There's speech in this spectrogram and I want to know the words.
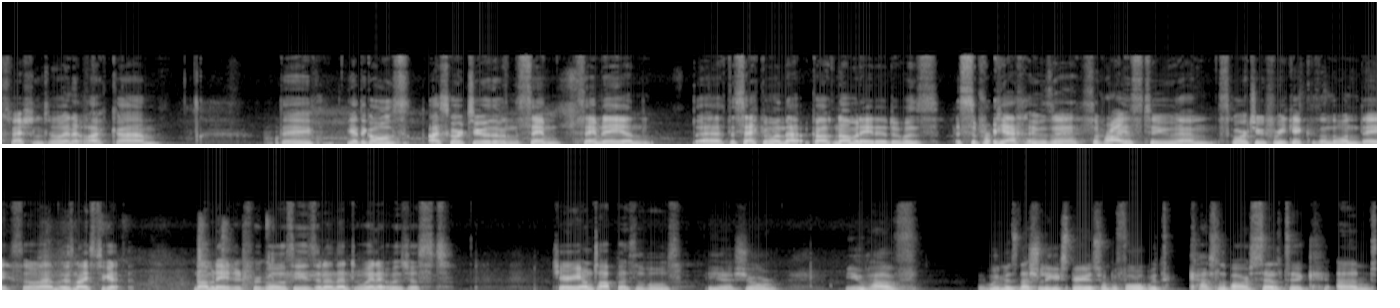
special to win it. Like, um, the yeah, the goals. I scored two of them in the same same day, and uh, the second one that got nominated, it was a surpri- yeah, it was a surprise to um, score two free kicks on the one day. So um, it was nice to get nominated for goal season, and then to win it was just cherry on top, I suppose. Yeah, sure. You have women's national league experience from before with Castlebar, Celtic, and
